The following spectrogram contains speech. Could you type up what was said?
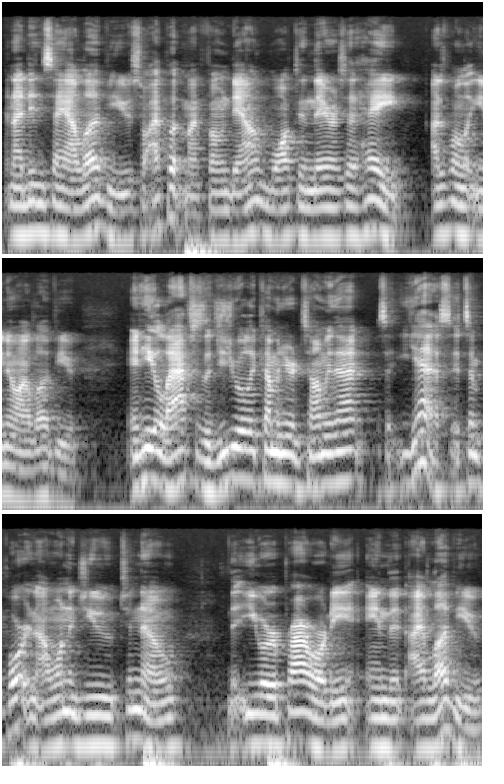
and I didn't say I love you. So I put my phone down, walked in there, and said, Hey, I just want to let you know I love you. And he laughed and said, Did you really come in here to tell me that? I said, Yes, it's important. I wanted you to know that you are a priority and that I love you.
